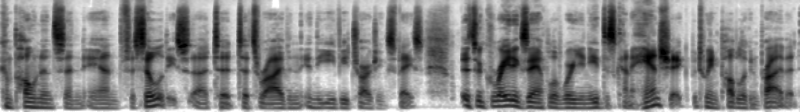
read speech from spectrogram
components and, and facilities uh, to, to thrive in, in the EV charging space. It's a great example of where you need this kind of handshake between public and private,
